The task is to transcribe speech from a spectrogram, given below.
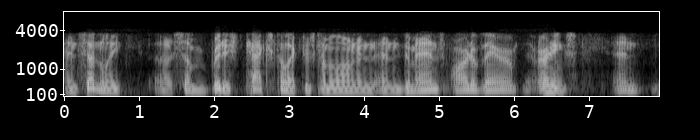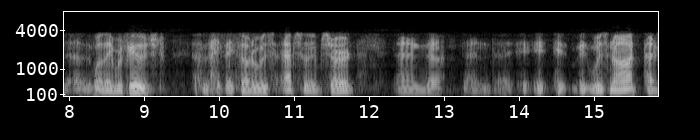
and suddenly uh, some British tax collectors come along and, and demands part of their earnings, and uh, well, they refused. they, thought it was absolutely absurd, and uh, and uh, it, it, it was not, as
